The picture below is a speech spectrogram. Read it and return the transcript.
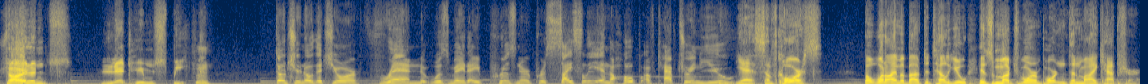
Silence! Let him speak. Hmm. Don't you know that your friend was made a prisoner precisely in the hope of capturing you? Yes, of course. But what I'm about to tell you is much more important than my capture.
